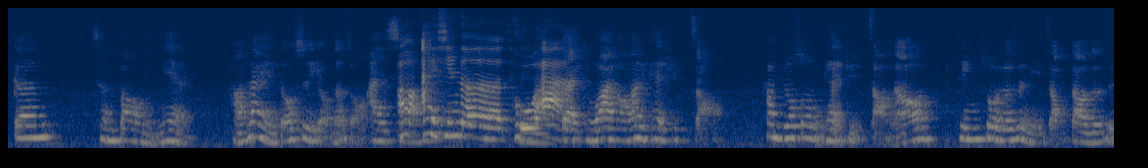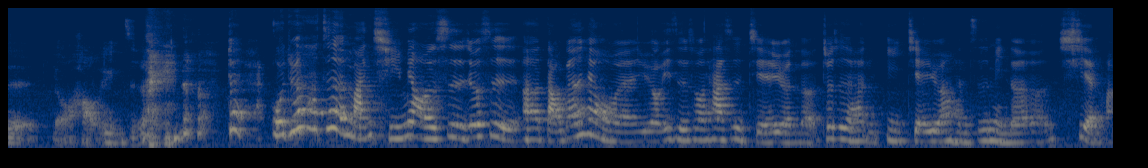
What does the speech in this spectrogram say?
跟城堡里面，好像也都是有那种爱心哦，爱心的图案，对图案哦，那你可以去找，他们就说你可以去找，然后。听说就是你找到就是有好运之类的。对，我觉得这蛮奇妙的事，就是呃，岛根县我们有一直说它是结缘的，就是很以结缘很知名的县嘛。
